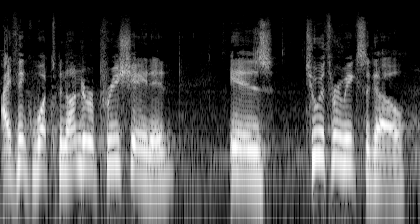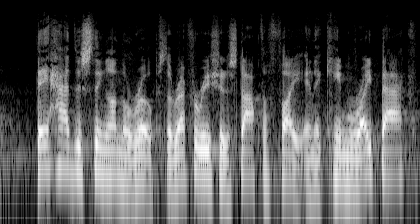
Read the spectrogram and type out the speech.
I think what's been underappreciated is two or three weeks ago, they had this thing on the ropes. The referee should have stopped the fight, and it came right back.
